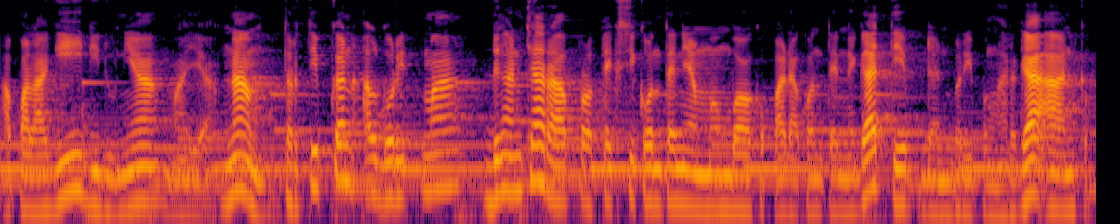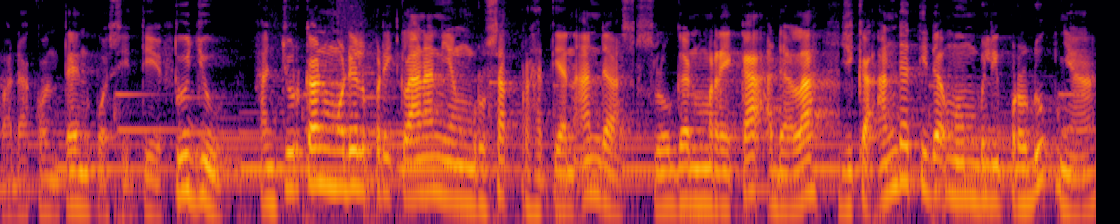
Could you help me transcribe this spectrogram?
apalagi di dunia maya. 6. Tertibkan algoritma dengan cara proteksi konten yang membawa kepada konten negatif dan beri penghargaan kepada konten positif. 7. Hancurkan model periklanan yang merusak perhatian Anda. Slogan mereka adalah jika Anda tidak membeli produknya,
